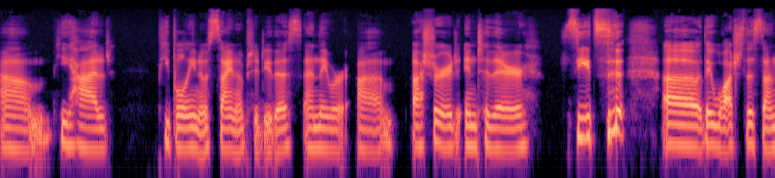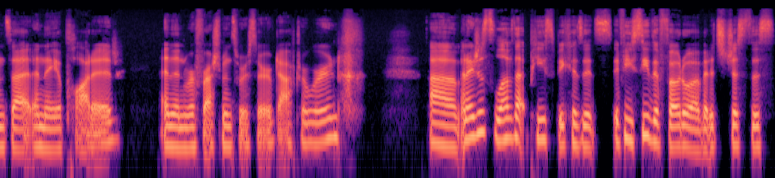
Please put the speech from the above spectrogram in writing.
um, he had people, you know, sign up to do this, and they were um, ushered into their seats. uh, they watched the sunset and they applauded, and then refreshments were served afterward. um, and I just love that piece because it's if you see the photo of it, it's just this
